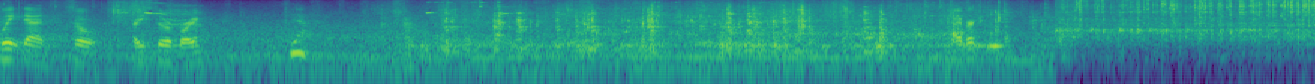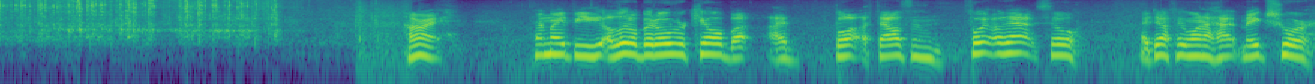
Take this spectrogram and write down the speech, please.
Wait, Dad, so are you still recording? yeah Ivor? all right. That might be a little bit overkill but I bought a thousand foot of that so I definitely want to make sure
